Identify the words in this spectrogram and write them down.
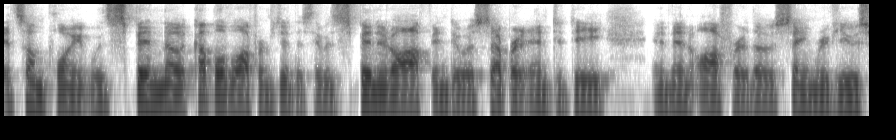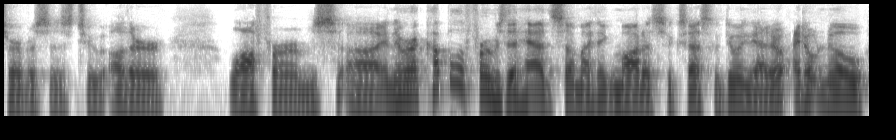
at some point would spin the, a couple of law firms did this they would spin it off into a separate entity and then offer those same review services to other law firms. Uh, and there were a couple of firms that had some, I think, modest success with doing that. I don't, I don't know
